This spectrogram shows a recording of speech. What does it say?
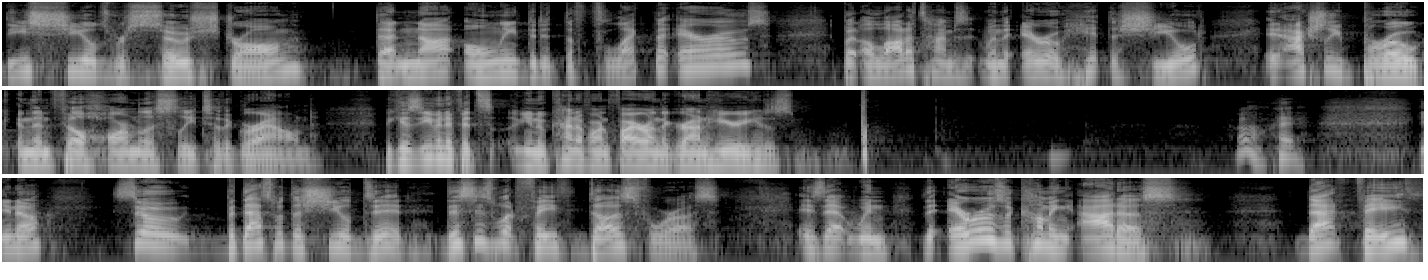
these shields were so strong that not only did it deflect the arrows, but a lot of times when the arrow hit the shield, it actually broke and then fell harmlessly to the ground. Because even if it's, you know, kind of on fire on the ground here, you can just Oh, hey. You know? So, but that's what the shield did. This is what faith does for us is that when the arrows are coming at us, that faith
